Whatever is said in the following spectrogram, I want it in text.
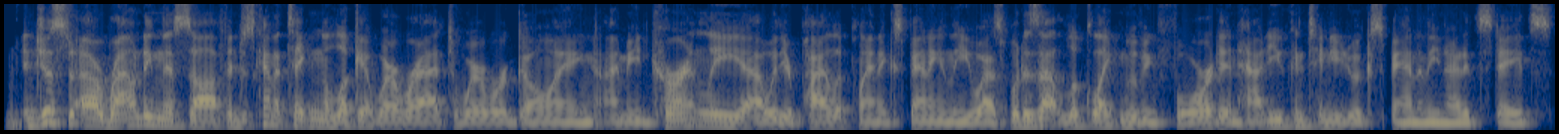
And just uh, rounding this off and just kind of taking a look at where we're at to where we're going. I mean, currently uh, with your pilot plan expanding in the US, what does that look like moving forward? And how do you continue to expand in the United States?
